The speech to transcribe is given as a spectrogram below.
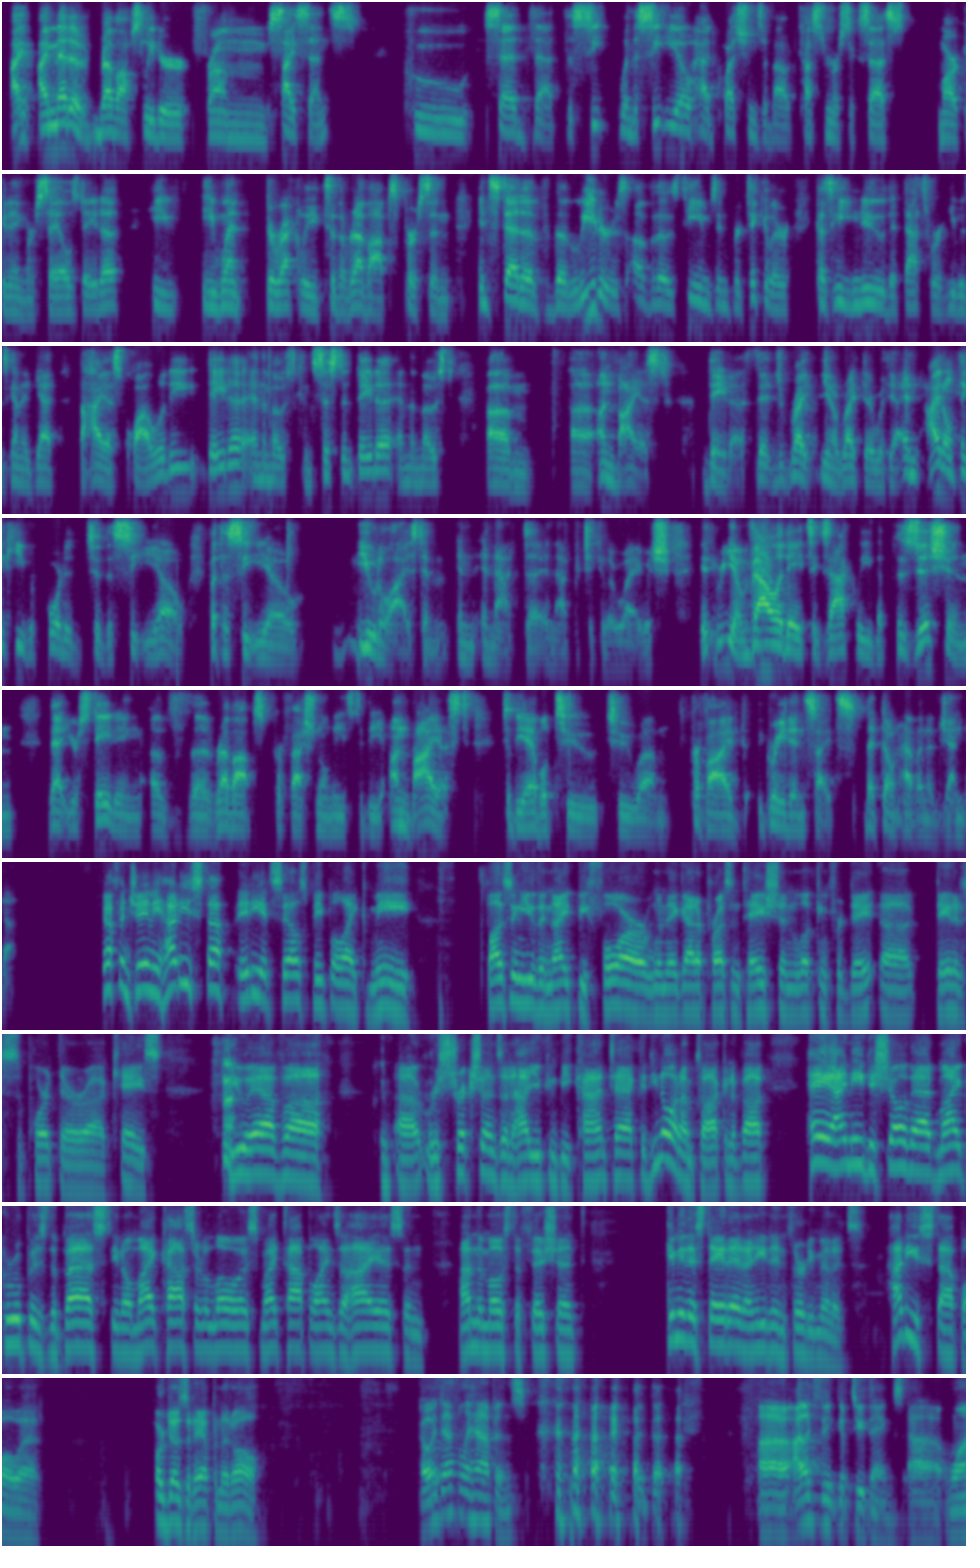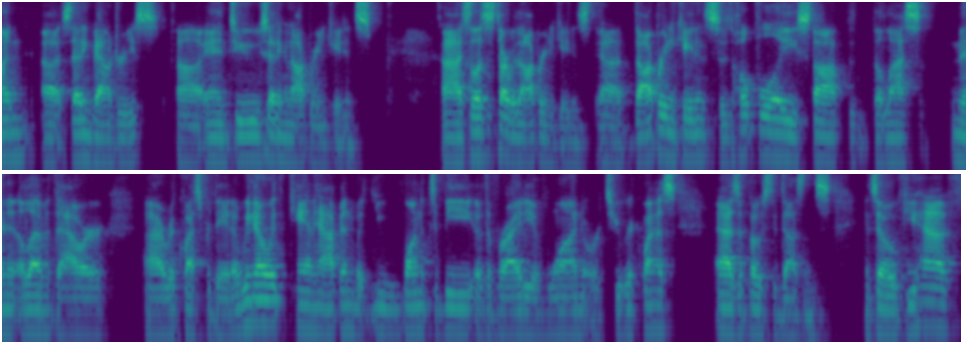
I, I met a RevOps leader from Sisense who said that the C, when the CEO had questions about customer success, marketing, or sales data, he he went directly to the RevOps person instead of the leaders of those teams in particular, because he knew that that's where he was going to get the highest quality data and the most consistent data and the most um, uh, unbiased data that right you know right there with you and i don't think he reported to the ceo but the ceo utilized him in in that uh, in that particular way which it, you know validates exactly the position that you're stating of the revops professional needs to be unbiased to be able to to um, provide great insights that don't have an agenda. Jeff and jamie how do you stop idiot salespeople like me buzzing you the night before when they got a presentation looking for data uh, data to support their uh, case? Do you have uh, restrictions on how you can be contacted. You know what I'm talking about. Hey, I need to show that my group is the best. You know, my costs are the lowest, my top line's the highest, and I'm the most efficient. Give me this data and I need it in 30 minutes. How do you stop all that? Or does it happen at all? Oh, it definitely happens. Uh, I like to think of two things. Uh, one, uh, setting boundaries, uh, and two, setting an operating cadence. Uh, so let's just start with the operating cadence. Uh, the operating cadence should hopefully stop the, last minute, 11th hour request for data. We know it can happen, but you want it to be of the variety of one or two requests as opposed to dozens. And so if you have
